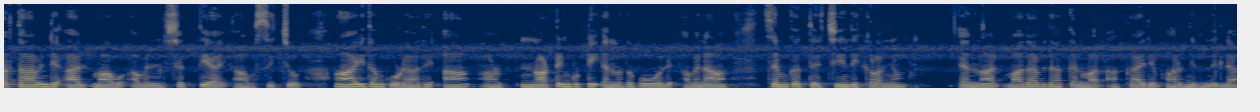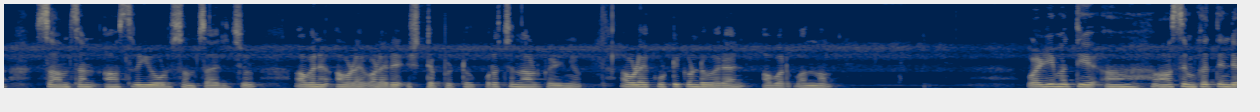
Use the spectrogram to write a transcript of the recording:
കർത്താവിന്റെ ആത്മാവ് അവനിൽ ശക്തിയായി ആവസിച്ചു. ആയുധം കൂടാതെ ആ നാട്ടിൻകുട്ടി എന്നതുപോലെ അവൻ ആ സിംഹത്തെ ചീന്തിക്കളഞ്ഞു. എന്നാൽ മാതാപിതാക്കന്മാർ അക്കാര്യം കാര്യം അറിഞ്ഞിരുന്നില്ല. സാംസൺ ആ സ്ത്രീയോട് സംസാരിച്ചു. അവന് അവളെ വളരെ ഇഷ്ടപ്പെട്ടു. കുറച്ചുനാൾ കഴിഞ്ഞു. അവളെ കൂട്ടിക്കൊണ്ടുവരാൻ അവർ വന്നു. വഴിമധ്യേ ആ സിംഹത്തിന്റെ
